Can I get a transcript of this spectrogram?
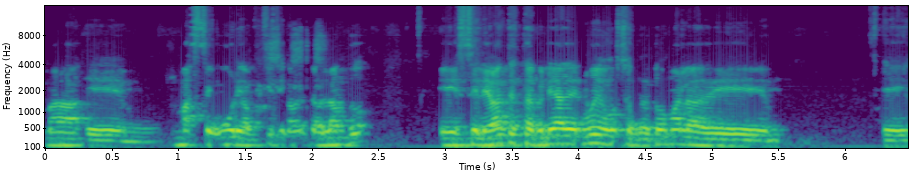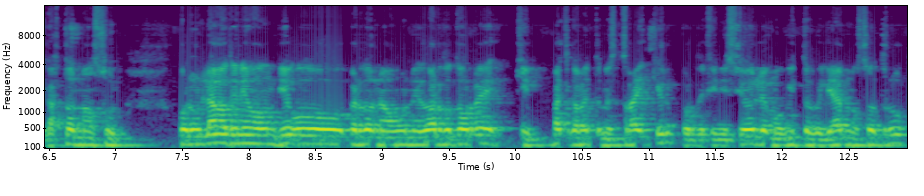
más, eh, más segura físicamente hablando, eh, se levanta esta pelea de nuevo, se retoma la de eh, Gastón Mansur. Por un lado tenemos a un Diego, perdón, a un Eduardo Torres, que básicamente un striker, por definición lo hemos visto pelear nosotros,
